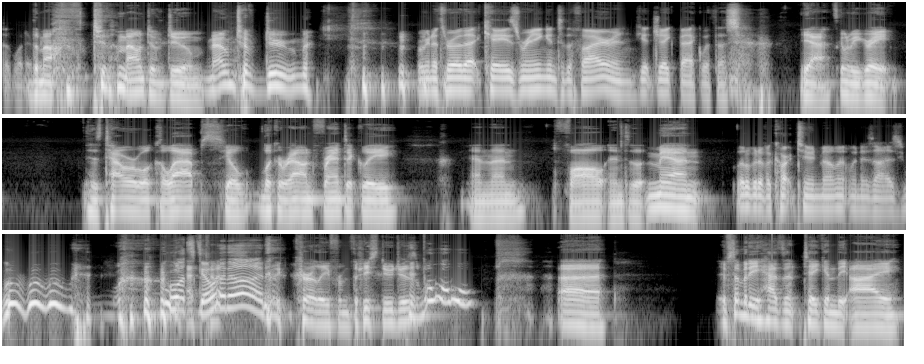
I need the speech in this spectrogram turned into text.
but whatever. the mount to the Mount of Doom. Mount of Doom. We're gonna throw that K's ring into the fire and get Jake back with us. Yeah, it's going to be great. His tower will collapse. He'll look around frantically and then fall into the man. A little bit of a cartoon moment when his eyes, woo, woo, woo. What's it's kinda- going on? Curly from Three Stooges. woo, woo, woo. Uh, if somebody hasn't taken the eye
